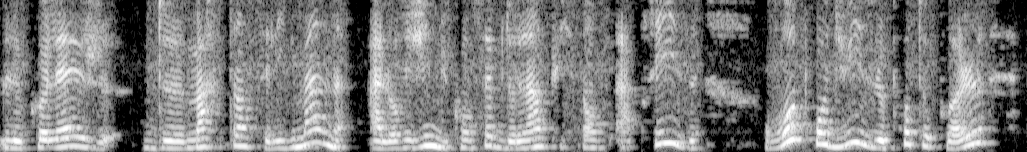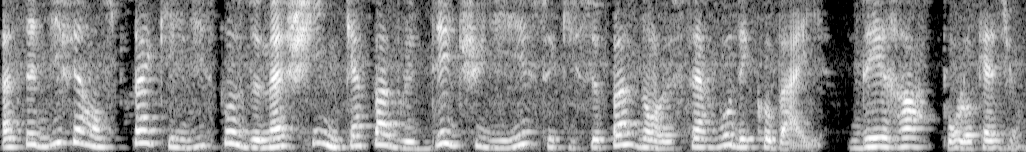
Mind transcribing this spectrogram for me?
le collège de Martin Seligman, à l'origine du concept de l'impuissance apprise, reproduisent le protocole à cette différence près qu'ils disposent de machines capables d'étudier ce qui se passe dans le cerveau des cobayes, des rats pour l'occasion.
